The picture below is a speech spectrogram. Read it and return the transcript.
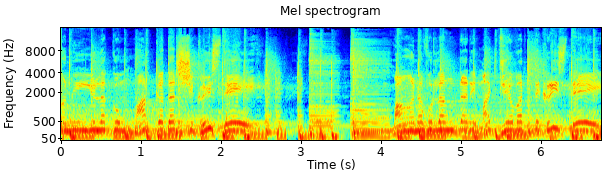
మహనీయులకు మార్గదర్శి క్రీస్తే. మానవులందరి మధ్యవర్తి క్రీస్తే.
